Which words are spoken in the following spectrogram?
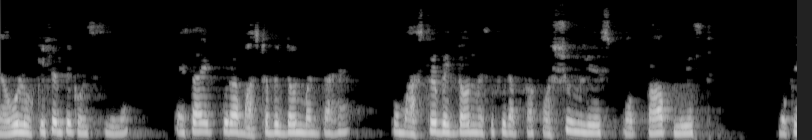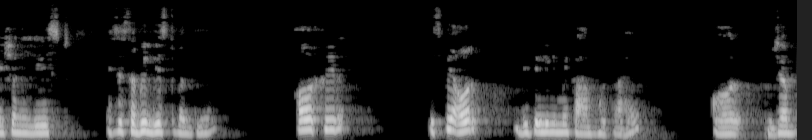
या वो लोकेशन पे कौन से सीन है, ऐसा एक पूरा मास्टर ब्रेकडाउन बनता है। वो मास्टर ब्रेकडाउन में से फिर आपका costume list top list location list ऐसे सभी लिस्ट बनती है। और फिर इस पर और डिटेलिंग में काम होता है और जब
